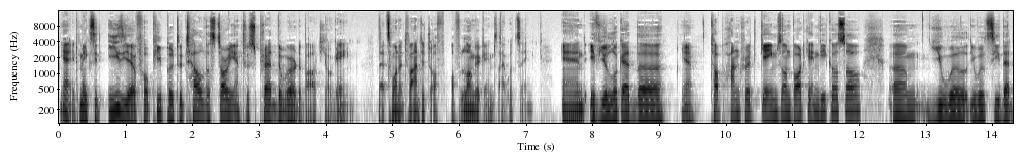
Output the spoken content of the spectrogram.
yeah, it makes it easier for people to tell the story and to spread the word about your game. That's one advantage of, of longer games, I would say. And if you look at the yeah top 100 games on Board Game Geek or so, um, you will you will see that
